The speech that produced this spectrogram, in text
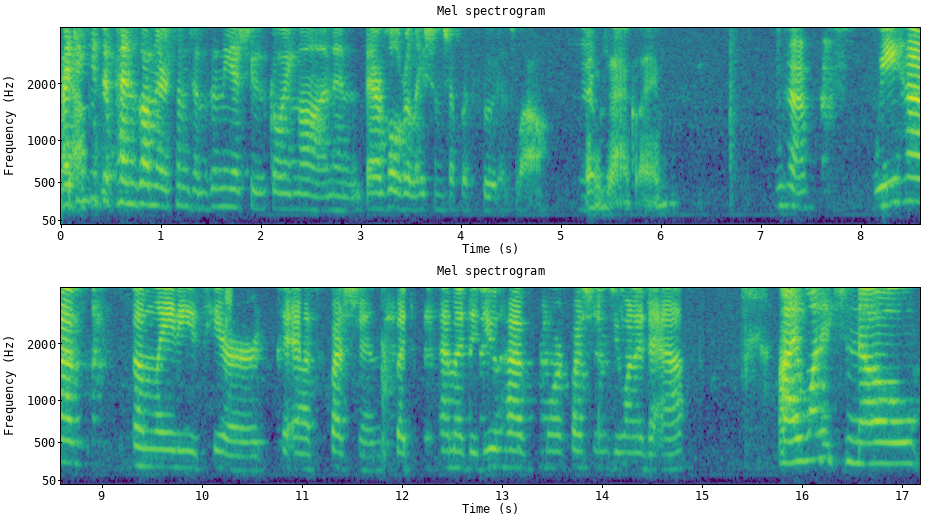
I think it depends on their symptoms and the issues going on and their whole relationship with food as well. exactly. Okay. We have some ladies here to ask questions, but Emma, did you have more questions you wanted to ask? I wanted to know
